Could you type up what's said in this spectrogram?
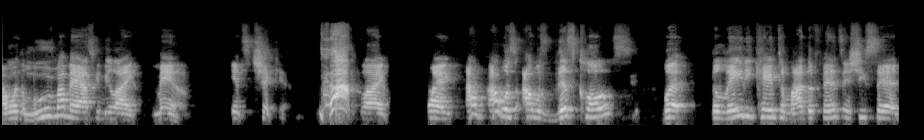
I wanted to move my mask and be like, ma'am, it's chicken. like, like I, I was I was this close, but the lady came to my defense and she said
